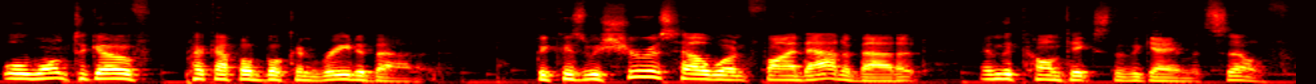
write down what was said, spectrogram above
or want to go pick up a book and read about it, because we sure as hell won't find out about it in the context of the game itself.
